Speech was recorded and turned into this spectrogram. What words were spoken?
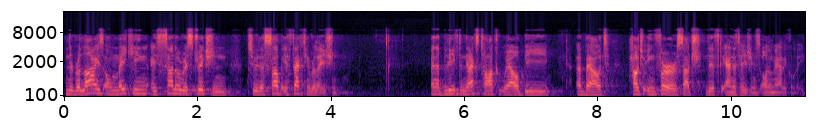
and it relies on making a subtle restriction to the sub-effecting relation. And I believe the next talk will be about how to infer such lift annotations automatically.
